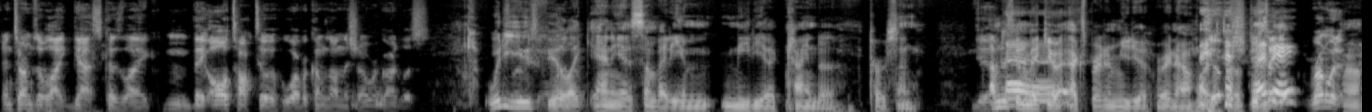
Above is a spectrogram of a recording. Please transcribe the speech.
in terms of like guests, because like hmm, they all talk to whoever comes on the show, regardless. What do For you feel one. like Annie as somebody in media kind of person? Yeah, I'm just gonna make you an Uh, expert in media right now. Like, so just just- take Okay. it, run with it. uh,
